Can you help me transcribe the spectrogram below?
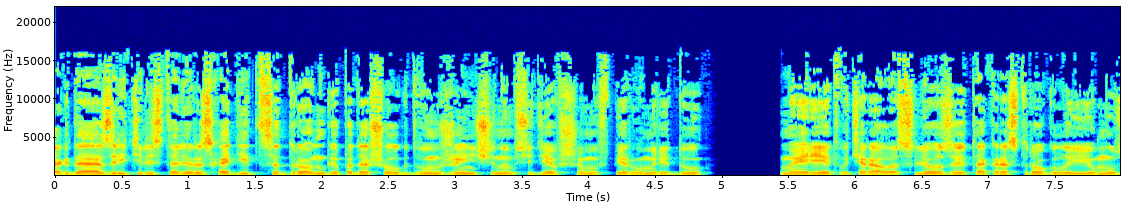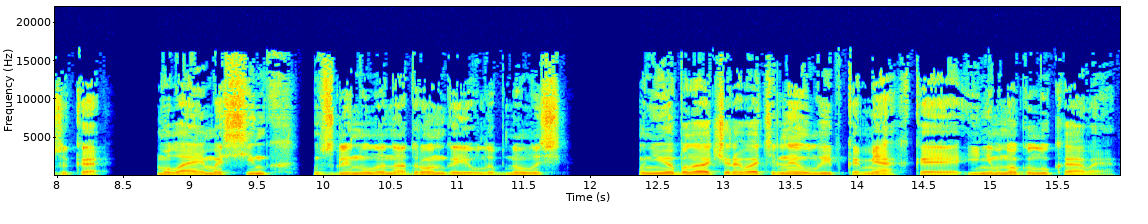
Когда зрители стали расходиться, Дронго подошел к двум женщинам, сидевшим в первом ряду. Мэриет вытирала слезы, так растрогала ее музыка. Мулайма Сингх взглянула на Дронго и улыбнулась. У нее была очаровательная улыбка, мягкая и немного лукавая.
